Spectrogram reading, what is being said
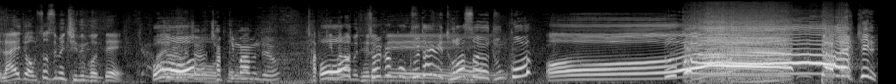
라이즈 없었으면 지는 건데. 오! 아이고, 자, 잡기만 하면 돼요. 잡기만 어? 하면 되는데. 설강공 쿨타임이 돌았어요. 눈꽃? 어. 눈꽃! 더블킬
